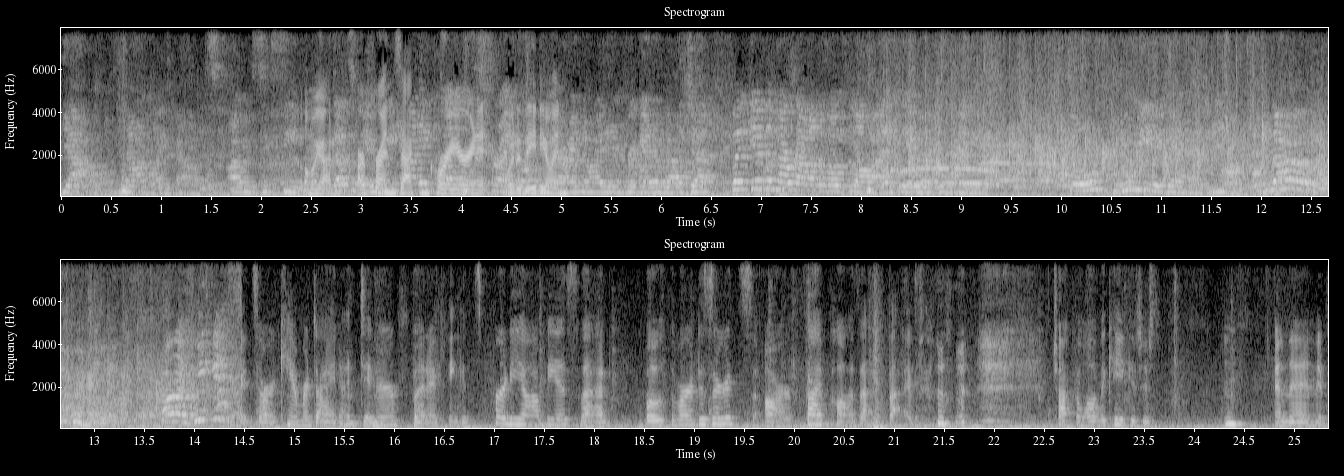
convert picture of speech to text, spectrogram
Yeah, not like that. I would succeed. Oh my God, That's our friends We- Zach and Corey are in it. What are they doing? I know I didn't forget about you, but give them a round of applause. They were great. No. All right, we can. So our camera died at dinner, but I think it's pretty obvious that both of our desserts are five paws out of five. Chocolate lava cake is just, mm. and then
